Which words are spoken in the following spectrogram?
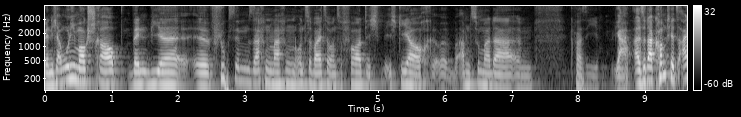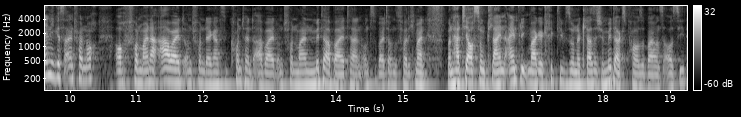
wenn ich am Unimog schraub, wenn wir äh, Flugsim-Sachen machen und so weiter und so fort. Ich, ich gehe ja auch äh, ab und zu mal da ähm, quasi, ja, also da kommt jetzt einiges einfach noch, auch von meiner Arbeit und von der ganzen Content-Arbeit und von meinen Mitarbeitern und so weiter und so fort. Ich meine, man hat ja auch so einen kleinen Einblick mal gekriegt, wie so eine klassische Mittagspause bei uns aussieht.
